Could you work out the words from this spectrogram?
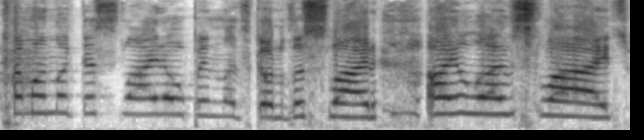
Come on, look, the slide open. Let's go to the slide. I love slides.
